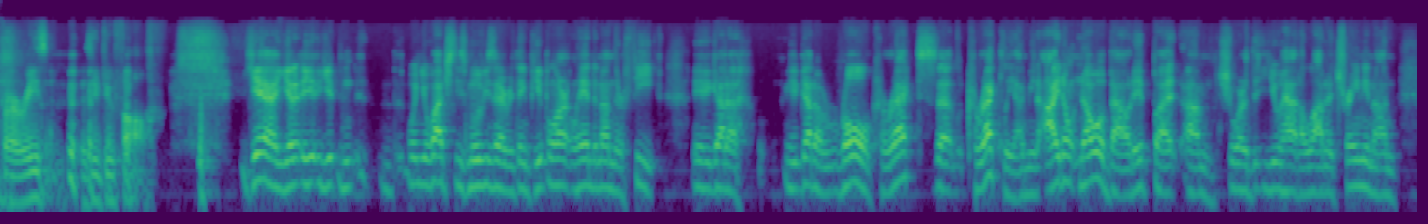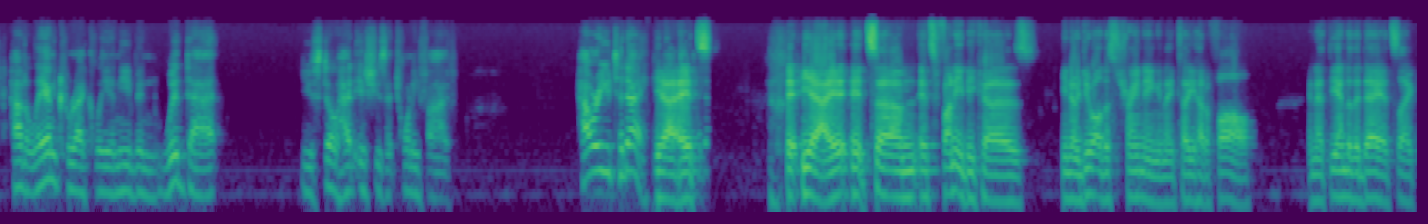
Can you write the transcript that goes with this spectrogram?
for a reason, because you do fall. Yeah, you, you, when you watch these movies and everything, people aren't landing on their feet. You gotta you gotta roll correct uh, correctly. I mean, I don't know about it, but I'm sure that you had a lot of training on how to land correctly, and even with that, you still had issues at 25. How are you today? Yeah, it's it- yeah, it, it's um it's funny because you know do all this training and they tell you how to fall, and at the end of the day, it's like,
